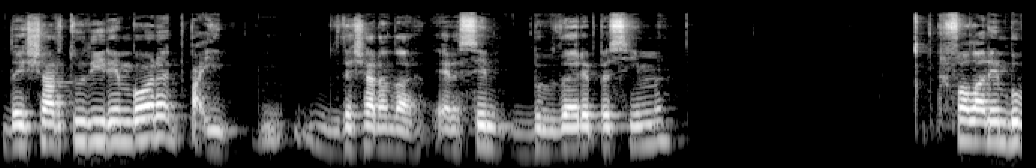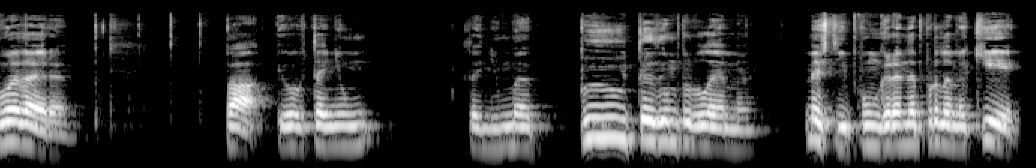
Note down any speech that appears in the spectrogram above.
deixar tudo ir embora pá, e deixar andar. Era sempre bebedeira para cima. Falar em bebedeira, pá, eu tenho, um, tenho uma puta de um problema. Mas tipo, um grande problema que é,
